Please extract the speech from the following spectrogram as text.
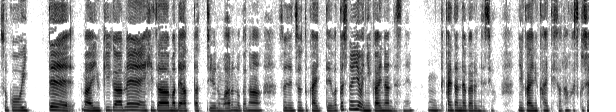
そこを行って、まあ雪がね、膝まであったっていうのもあるのかな。それでずっと帰って、私の家は2階なんですね。うん、階段で上がるんですよ。2階に帰ってきたらなんか少し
